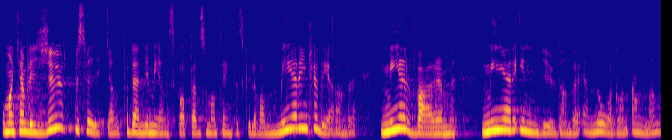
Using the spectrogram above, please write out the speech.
Och man kan bli djupt besviken på den gemenskapen som man tänkte skulle vara mer inkluderande, mer varm, mer inbjudande än någon annan.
